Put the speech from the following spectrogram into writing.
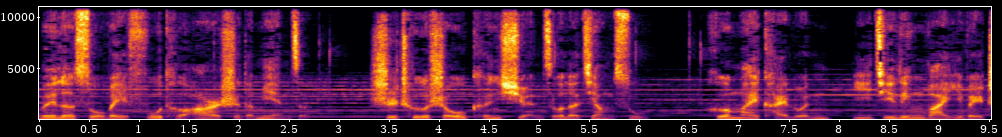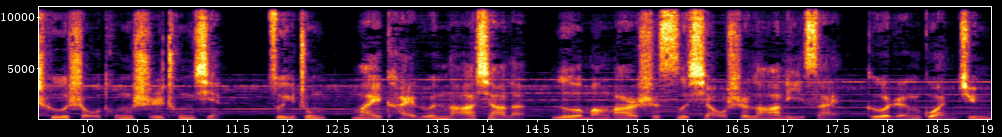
为了所谓福特二世的面子，试车手肯选择了降速，和迈凯伦以及另外一位车手同时冲线，最终迈凯伦拿下了勒芒二十四小时拉力赛。个人冠军。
